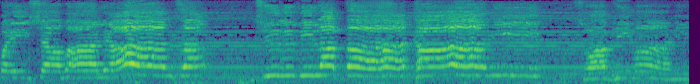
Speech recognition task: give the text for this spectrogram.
पैशावाल्यांचा झिरविला ताठा. मी स्वाभिमानी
